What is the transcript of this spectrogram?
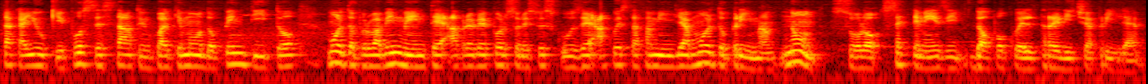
Takayuki fosse stato in qualche modo pentito molto probabilmente avrebbe porso le sue scuse a questa famiglia molto prima non solo sette mesi dopo quel 13 aprile.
